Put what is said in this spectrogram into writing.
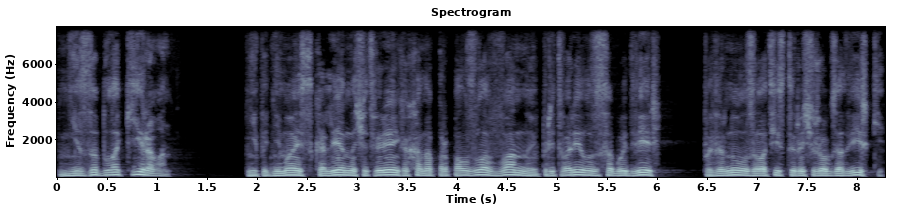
«Не заблокирован!» Не поднимаясь с колен, на четвереньках она проползла в ванную, притворила за собой дверь, повернула золотистый рычажок задвижки,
